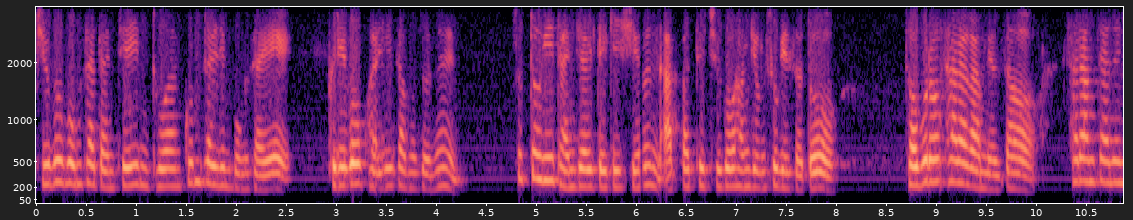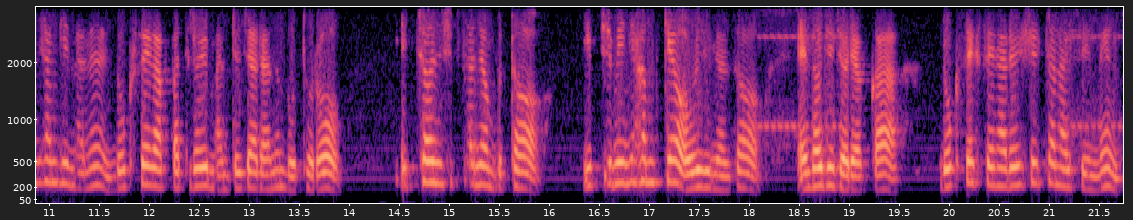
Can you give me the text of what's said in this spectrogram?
주부봉사단체인 도안 꿈살림봉사회 그리고 관리사무소는 소통이 단절되기 쉬운 아파트 주거 환경 속에서도 더불어 살아가면서 사람 사는 향기 나는 녹색 아파트를 만들자라는 모토로 2014년부터 입주민이 함께 어울리면서 에너지 절약과 녹색 생활을 실천할 수 있는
